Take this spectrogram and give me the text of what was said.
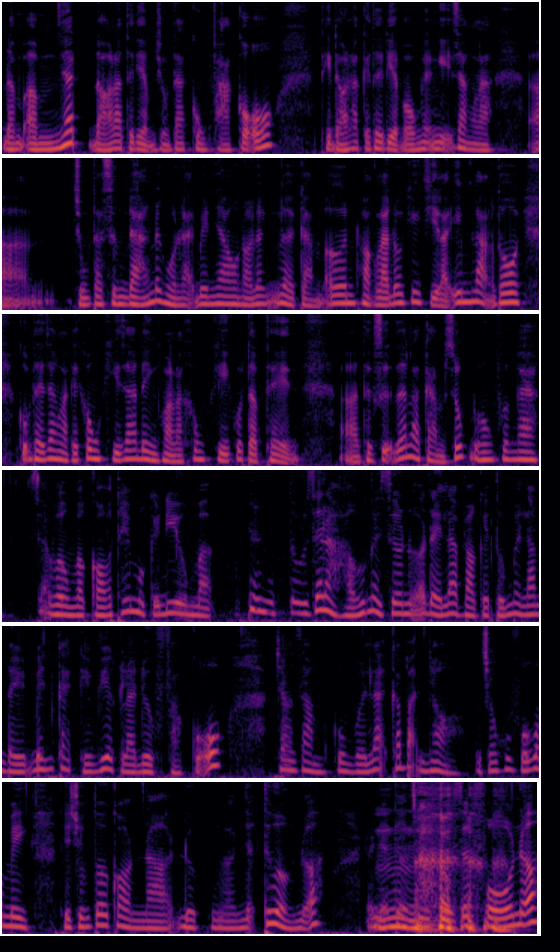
đầm ấm nhất đó là thời điểm chúng ta cùng phá cỗ thì đó là cái thời điểm ông nghĩ rằng là à, chúng ta xứng đáng được ngồi lại bên nhau nói những lời cảm ơn hoặc là đôi khi chỉ là im lặng thôi cũng thấy rằng là cái không khí gia đình hoặc là không khí của tập thể à, thực sự rất là cảm xúc đúng không Phương Nga? Dạ vâng và có thêm một cái điều mà tôi rất là háo hức ngày xưa nữa, đấy là vào cái tối 15 đấy, bên cạnh cái việc là được phá cỗ trang rằm cùng với lại các bạn nhỏ ở trong khu phố của mình, thì chúng tôi còn ờ, được ờ, nhận thưởng nữa thưởng Ừ. từ tổ dân phố nữa.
